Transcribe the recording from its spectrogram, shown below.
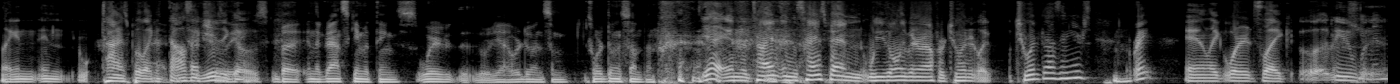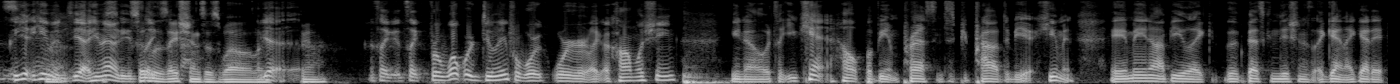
like in, in times, but like a thousand years ago. But in the grand scheme of things, we're yeah, we're doing some, we're doing something. yeah, in the time in the time span, we've only been around for two hundred like two hundred thousand years, mm-hmm. right? And like where it's like, uh, I mean, Humans. hu- humans, yeah, humanity. It's like, Civilizations as well. Like, Yeah. yeah. It's like it's like for what we're doing, for what we're like accomplishing, you know, it's like you can't help but be impressed and just be proud to be a human. It may not be like the best conditions. Again, I get it,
